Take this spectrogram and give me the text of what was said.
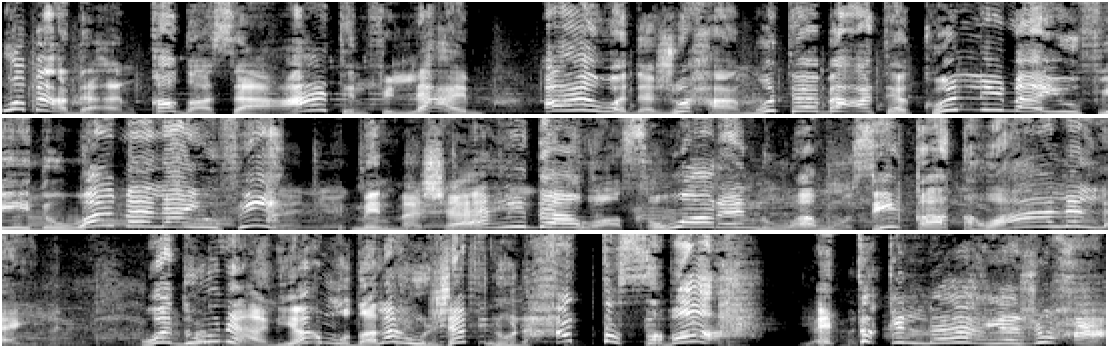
وبعد أن قضى ساعات في اللعب عاود جحا متابعة كل ما يفيد وما لا يفيد من مشاهد وصور وموسيقى طوال الليل. ودون أن يغمض له جفن حتى الصباح. اتق الله يا جحا.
